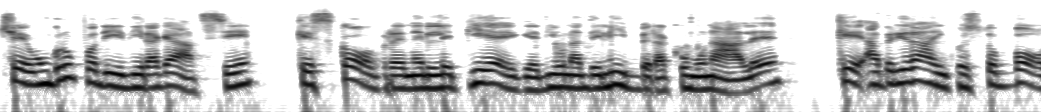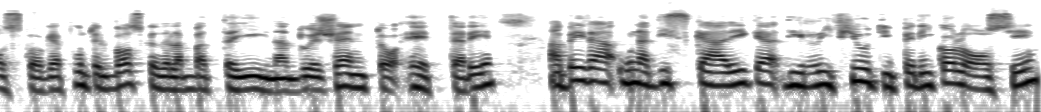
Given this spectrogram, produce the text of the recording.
c'è un gruppo di, di ragazzi che scopre nelle pieghe di una delibera comunale che aprirà in questo bosco, che è appunto il bosco della Battaglina, 200 ettari, aprirà una discarica di rifiuti pericolosi,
